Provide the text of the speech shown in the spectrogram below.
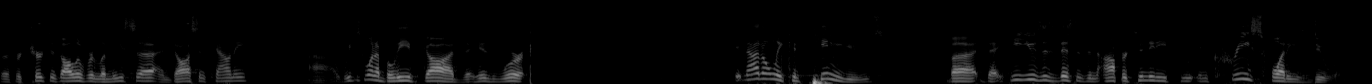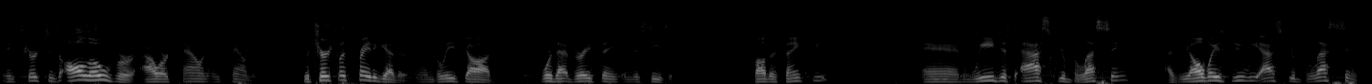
but for churches all over Lamesa and Dawson County. Uh, we just want to believe God that His work it not only continues, but that He uses this as an opportunity to increase what He's doing in churches all over our town and county. So, church, let's pray together and believe God for that very thing in this season. Father, thank you. And we just ask your blessing. As we always do, we ask your blessing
